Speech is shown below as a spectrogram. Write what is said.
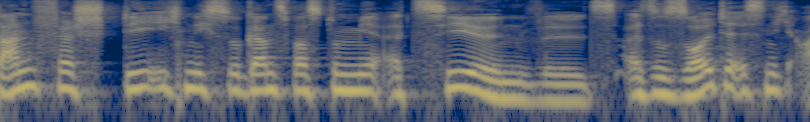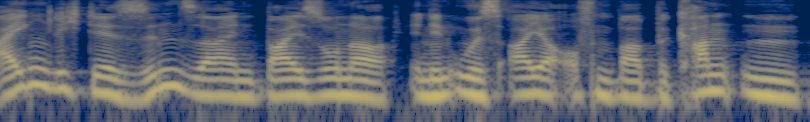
dann verstehe ich nicht so ganz, was du mir erzählen willst. Also sollte es nicht eigentlich der Sinn sein, bei so einer in den USA ja offenbar bekannten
